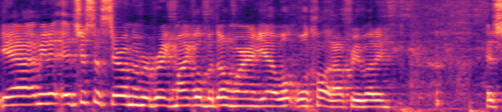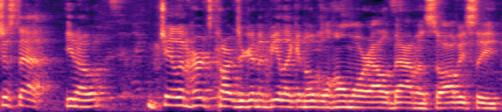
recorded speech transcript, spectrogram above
Yeah, I mean, it's just a serial number break, Michael, but don't worry. Yeah, we'll, we'll call it out for you, buddy. It's just that, you know, Jalen Hurts cards are going to be like in Oklahoma or Alabama, so obviously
